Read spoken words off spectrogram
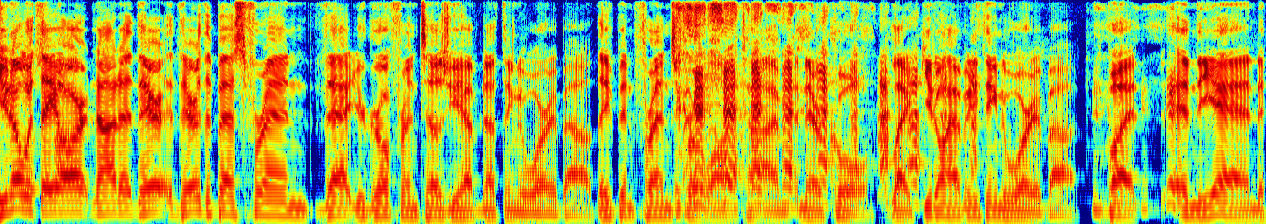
You know what they are? Not a, they're they're the best friend that your girlfriend tells you you have nothing to worry about. They've been friends for a long time and they're cool. Like you don't have anything to worry about. But in the end,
